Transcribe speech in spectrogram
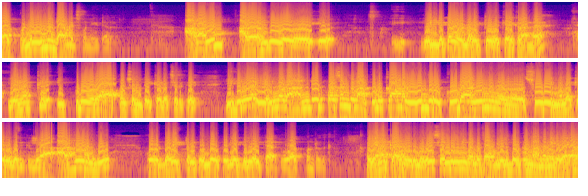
ஒர்க் பண்ணி இன்னும் டேமேஜ் பண்ணிக்கிட்டாரு. ஆனாலும் அதை வந்து என்கிட்ட ஒரு டைரக்டர் கேட்கிறாங்க. எனக்கு இப்படி ஒரு ஆப்பர்ச்சுனிட்டி கிடைச்சிருக்கு. இதுல என்னோட ஹண்ட்ரட் பர்சன்ட் நான் கொடுக்காமல் இருந்திருக்கூடாதுன்னு சூரிய நினைக்கிறது இருக்கு இல்லையா? அது வந்து ஒரு டைரக்டருக்கு வந்து ஒரு பெரிய டிலைட்டா இருக்கு ஒர்க் பண்றதுக்கு. எனக்கு அப்படி இருந்தது. செந்திலும் கண்டிப்பா அப்படி இருந்திருக்கும்னு நான் நினைக்கிறேன்.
